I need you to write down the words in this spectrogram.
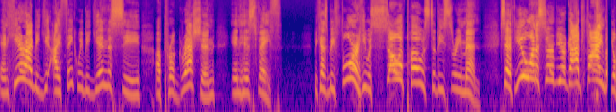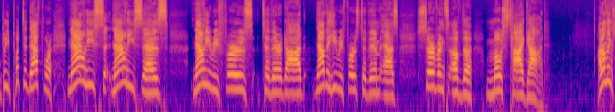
And here I, begin, I think we begin to see a progression in his faith. Because before he was so opposed to these three men. He said, if you want to serve your God, fine, but you'll be put to death for it. Now he, now he says, now he refers to their God, now that he refers to them as servants of the Most High God. I don't think,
